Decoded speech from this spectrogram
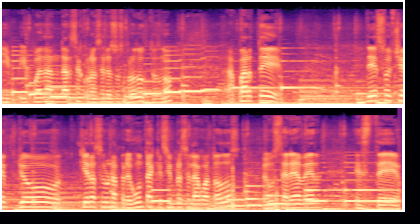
y, y, puedan darse a conocer esos productos, ¿no? Aparte de eso, chef, yo quiero hacer una pregunta que siempre se le hago a todos. Me gustaría ver, este,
